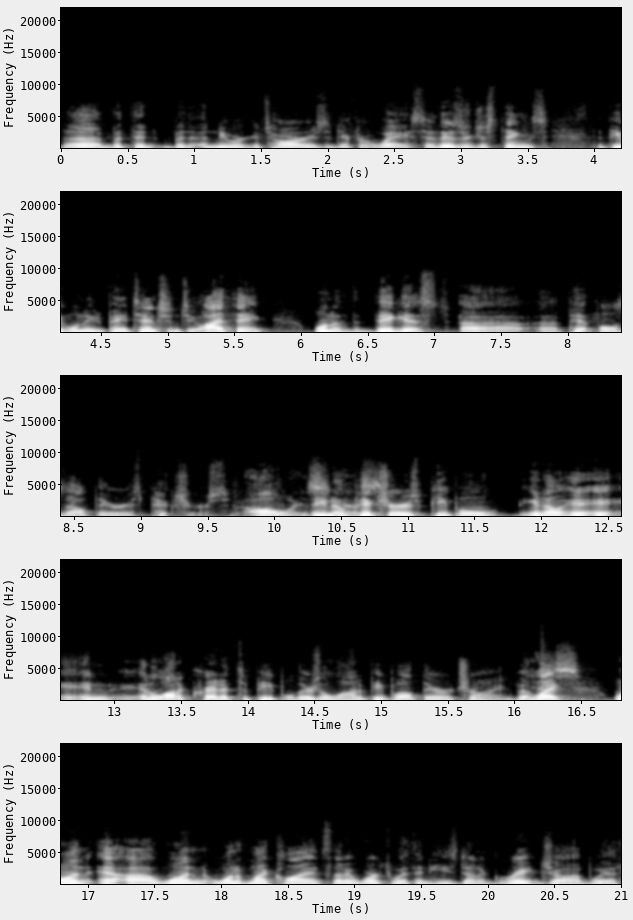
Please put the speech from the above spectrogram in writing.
Yeah. uh, but the but a newer guitar is a different way. So those are just things that people need to pay attention to. I think one of the biggest uh, uh, pitfalls out there is pictures Always, you know yes. Mm-hmm. pictures people you know and, and, and a lot of credit to people there's a lot of people out there are trying but like Yes. one uh, one one of my clients that I worked with and he's done a great job with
